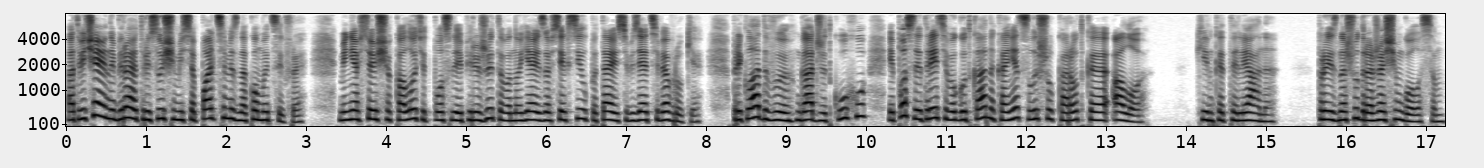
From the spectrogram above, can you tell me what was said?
Отвечаю и набираю трясущимися пальцами знакомые цифры. Меня все еще колотит после пережитого, но я изо всех сил пытаюсь взять себя в руки. Прикладываю гаджет к уху, и после третьего гудка наконец слышу короткое «Алло». «Кинг, это Лиана». Произношу дрожащим голосом.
